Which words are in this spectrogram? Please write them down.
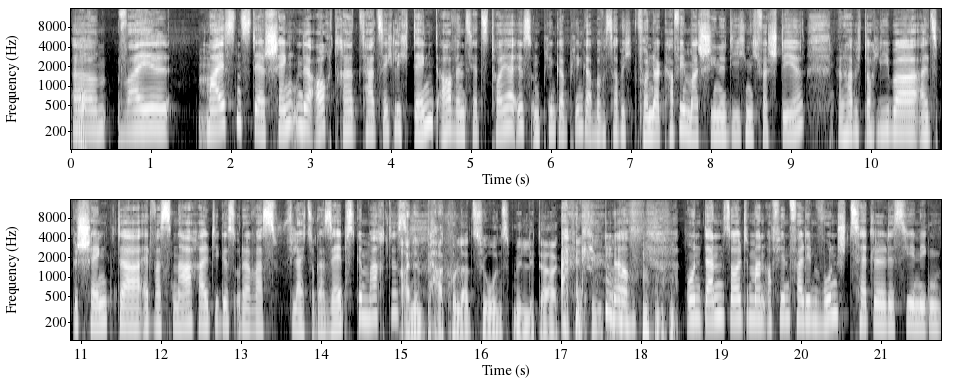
ähm, weil meistens der Schenkende auch tatsächlich denkt, ah, wenn es jetzt teuer ist und plinker, plinker, aber was habe ich von der Kaffeemaschine, die ich nicht verstehe, dann habe ich doch lieber als Beschenkter etwas Nachhaltiges oder was vielleicht sogar selbstgemachtes. Einen Perkulations-Milliliter Kaffeefilter. Genau. Und dann sollte man auf jeden Fall den Wunschzettel desjenigen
